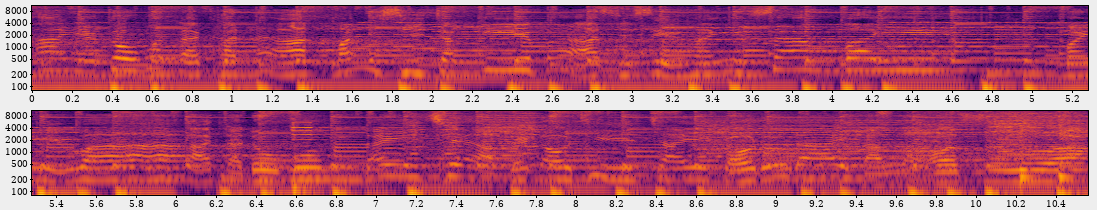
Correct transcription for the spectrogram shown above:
ไอ้ก็วัดขนาดมันสิจักกี่บาสิซื้อให้สามใบไม่ว่าจะดูมุมใดแช่ไปเอาที่ใจก็รู้ได้ตลอดสวง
